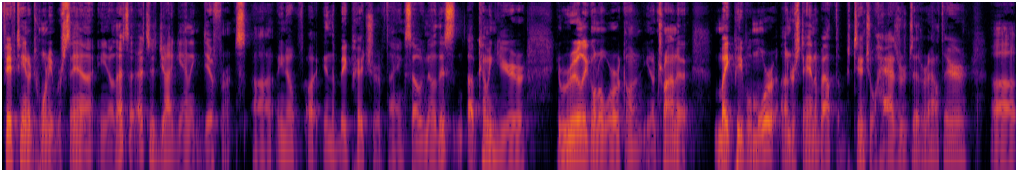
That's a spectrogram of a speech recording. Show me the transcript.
15 or 20 percent, you know, that's a, that's a gigantic difference, uh, you know, uh, in the big picture of things. So, you know, this upcoming year, you're really going to work on, you know, trying to make people more understand about the potential hazards that are out there uh,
